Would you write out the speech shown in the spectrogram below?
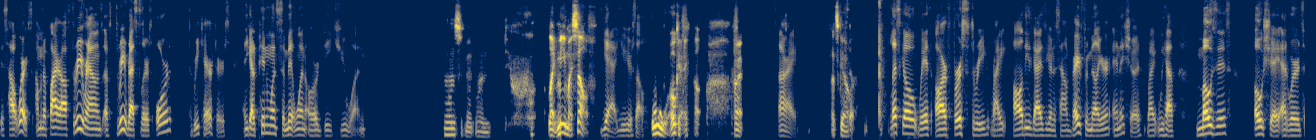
this is how it works. I'm gonna fire off three rounds of three wrestlers or three characters, and you got to pin one, submit one, or DQ one. One submit one. Like me myself. Yeah, you yourself. Ooh, okay. Oh, all right. All right. Let's go. So, let's go with our first three, right? All these guys are going to sound very familiar, and they should, right? We have Moses, O'Shea Edwards,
